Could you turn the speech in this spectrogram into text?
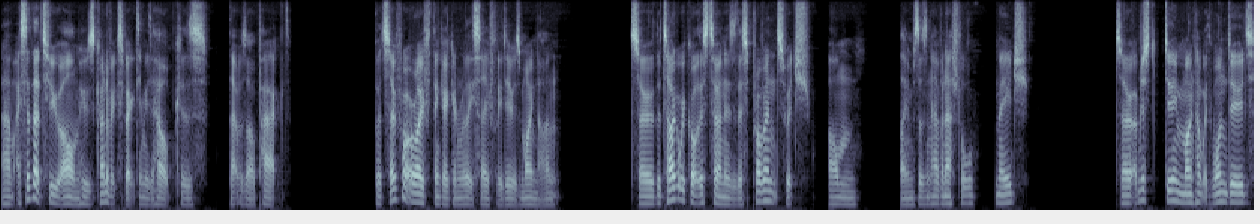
Um, I said that to Ulm, who's kind of expecting me to help, because that was our pact. But so far all I think I can really safely do is Mind Hunt. So the target we've got this turn is this province, which um claims doesn't have an astral mage. So I'm just doing Mind Hunt with one dude.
